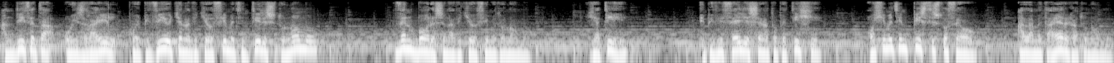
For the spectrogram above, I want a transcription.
Αντίθετα, ο Ισραήλ που επιδίωκε να δικαιωθεί με την τήρηση του νόμου, δεν μπόρεσε να δικαιωθεί με τον νόμο. Γιατί; Επειδή θέλησε να το πετύχει όχι με την πίστη στο Θεό, αλλά με τα έργα του νόμου.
